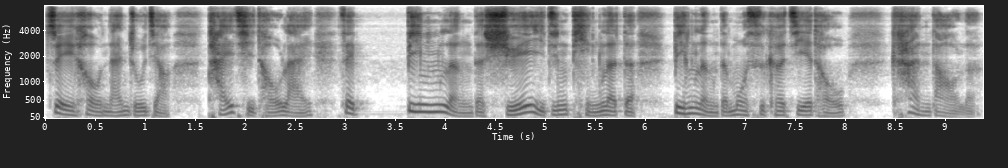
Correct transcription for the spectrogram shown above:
最后男主角抬起头来，在冰冷的雪已经停了的冰冷的莫斯科街头，看到了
